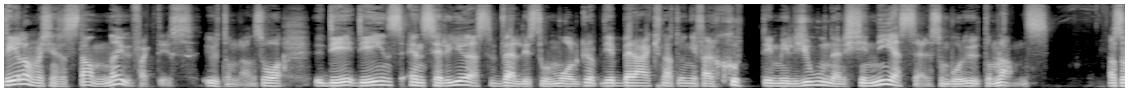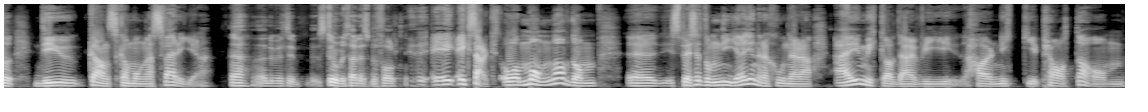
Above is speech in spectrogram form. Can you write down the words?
del av de här kineserna stannar ju faktiskt utomlands. Och det, det är en, en seriös, väldigt stor målgrupp. Det är beräknat ungefär 70 miljoner kineser som bor utomlands. Alltså, det är ju ganska många Sverige. Ja, det är väl typ Storbritanniens befolkning. E exakt, och många av dem, eh, speciellt de nya generationerna, är ju mycket av det vi hör Nicky prata om.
